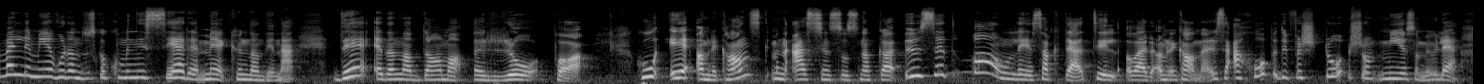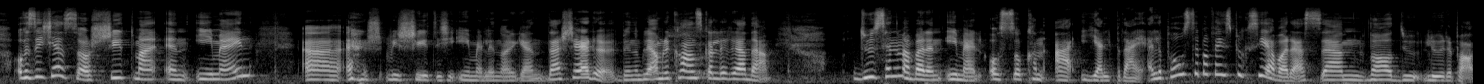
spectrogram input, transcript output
veldig mye hvordan du skal kommunisere med kundene dine. Det er denne dama rå på. Hun er amerikansk, men jeg syns hun snakker usedvanlig sakte til å være amerikaner. Så jeg håper du forstår så mye som mulig. Og hvis ikke, så skyt meg en e-mail. Uh, vi skyter ikke e-mail i Norge. Der ser du. Begynner å bli amerikansk allerede. Du sender meg bare en e-mail, og så kan jeg hjelpe deg. Eller poste på Facebook-sida vår um, hva du lurer på.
